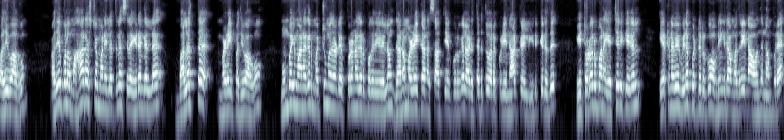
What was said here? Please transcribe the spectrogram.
பதிவாகும். அதே போல் மகாராஷ்டிரா மாநிலத்தில் சில இடங்களில் பலத்த மழை பதிவாகும். மும்பை மாநகர் மற்றும் அதனுடைய புறநகர் பகுதிகளிலும் கனமழைக்கான சாத்தியக்கூறுகள் அடுத்தடுத்து வரக்கூடிய நாட்களில் இருக்கிறது. இது தொடர்பான எச்சரிக்கைகள் ஏற்கனவே விடப்பட்டிருக்கும் அப்படிங்கிற மாதிரி நான் வந்து நம்புகிறேன்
